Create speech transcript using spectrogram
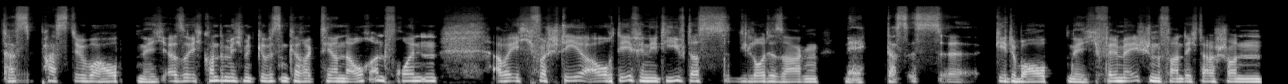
das passt überhaupt nicht. Also ich konnte mich mit gewissen Charakteren da auch anfreunden, aber ich verstehe auch definitiv, dass die Leute sagen, nee, das ist, äh, geht überhaupt nicht. Filmation fand ich da schon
